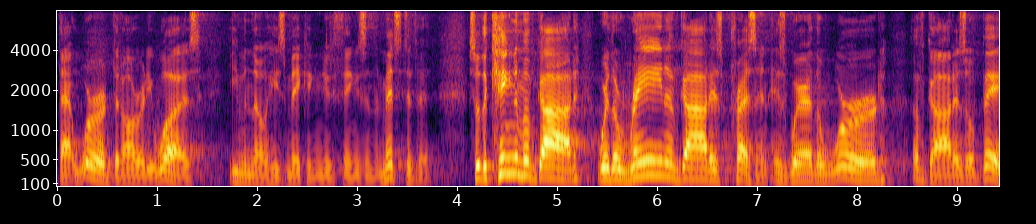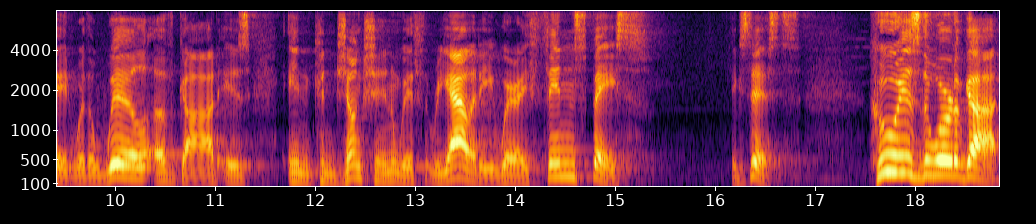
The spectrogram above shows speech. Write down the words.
that word that already was, even though He's making new things in the midst of it. So, the kingdom of God, where the reign of God is present, is where the word of God is obeyed, where the will of God is in conjunction with reality, where a thin space exists who is the Word of God?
